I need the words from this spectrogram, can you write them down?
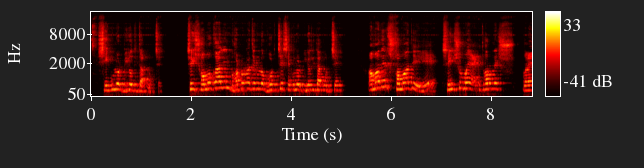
সেগুলোর বিরোধিতা করছে। সেই সমকালীন ঘটনা যেগুলো ঘটছে, সেগুলোর বিরোধিতা করছে। আমাদের সমাজে সেই সময় এক ধরনের মানে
